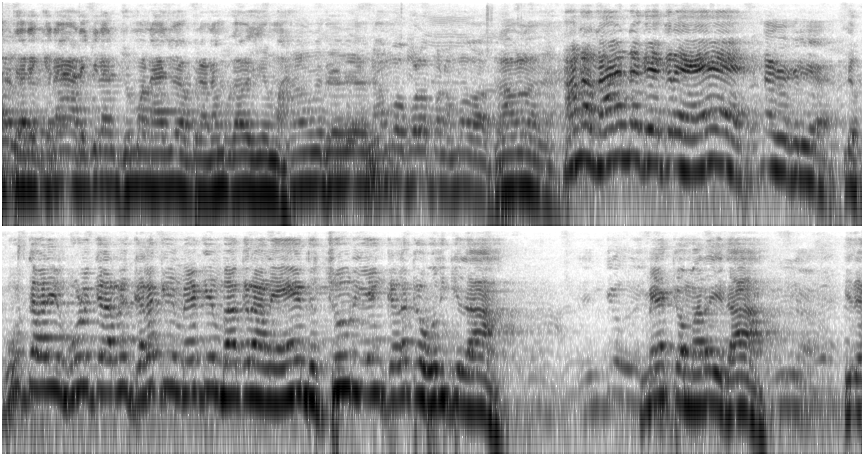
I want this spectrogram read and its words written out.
அது அடைக்கிறேன் அடைக்கிறேன் சும்மா நாஜுவா அப்புறம் நமக்கு அவசியமா? நம்ம குழப்பம் நம்ம ஆனா நான் என்ன கேட்கிறேன் என்ன கேட்குறீங்க இந்த கூத்தாடியும் கூலிக்காரனும் கிழக்கையும் மேக்கையும் பார்க்கறானே. இந்த சூரியன் கிழக்க ஒதுக்குதா? மேக்க மறையுதா? இதை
